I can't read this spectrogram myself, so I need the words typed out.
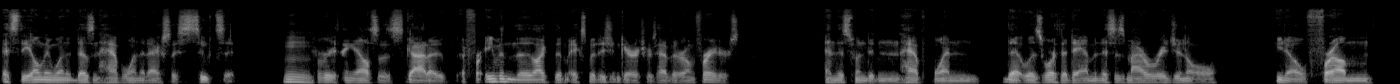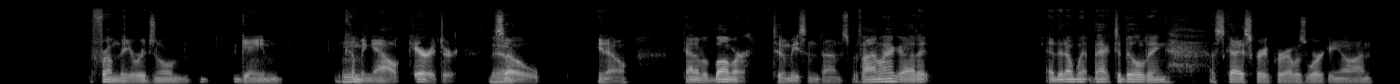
it's the only one that doesn't have one that actually suits it. Hmm. Everything else has got a, a fr- even the like the expedition characters have their own freighters, and this one didn't have one that was worth a damn. And this is my original, you know, from from the original game Mm. coming out character. Yeah. So, you know, kind of a bummer to me sometimes. But finally, I got it. And then I went back to building a skyscraper I was working on.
